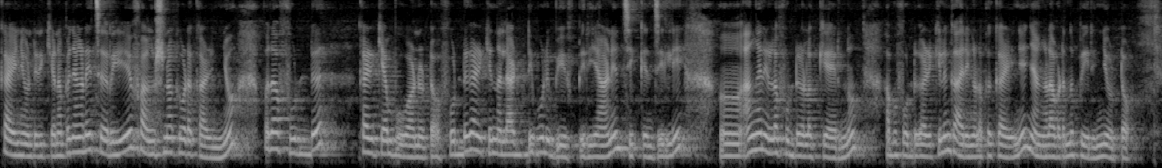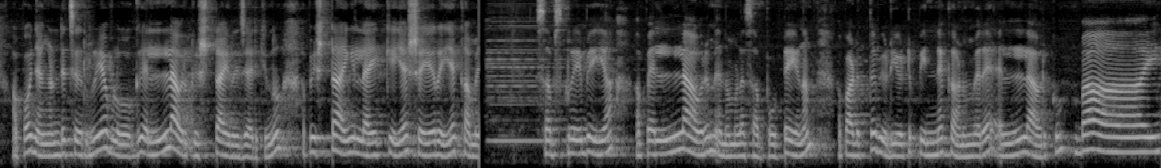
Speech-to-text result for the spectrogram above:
കഴിഞ്ഞുകൊണ്ടിരിക്കുകയാണ് അപ്പോൾ ഞങ്ങളുടെ ഈ ചെറിയ ഫംഗ്ഷനൊക്കെ ഇവിടെ കഴിഞ്ഞു. അപ്പോൾ അതാ ഫുഡ് കഴിക്കാൻ പോവാണ് കേട്ടോ ഫുഡ് കഴിക്കാൻ നല്ല അടിപൊളി ബീഫ് ബിരിയാണിയും ചിക്കൻ ചില്ലി അങ്ങനെയുള്ള ഫുഡുകളൊക്കെ ആയിരുന്നു. അപ്പോൾ ഫുഡ് കഴിക്കലും കാര്യങ്ങളൊക്കെ കഴിഞ്ഞ് ഞങ്ങൾ അവിടെ നിന്ന് പിരിഞ്ഞു കേട്ടോ അപ്പോൾ ഞങ്ങളുടെ ചെറിയ വ്ളോഗ് എല്ലാവർക്കും ഇഷ്ടമായി എന്ന് വിചാരിക്കുന്നു. അപ്പോൾ ഇഷ്ടമായെങ്കിൽ ലൈക്ക് ചെയ്യുക ഷെയർ ചെയ്യുക കമന്റ് സബ്സ്ക്രൈബ് ചെയ്യുക. അപ്പോൾ എല്ലാവരും നമ്മളെ സപ്പോർട്ട് ചെയ്യണം. അപ്പോൾ അടുത്ത വീഡിയോ ഇട്ട് പിന്നെ കാണും വരെ എല്ലാവർക്കും ബായ്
